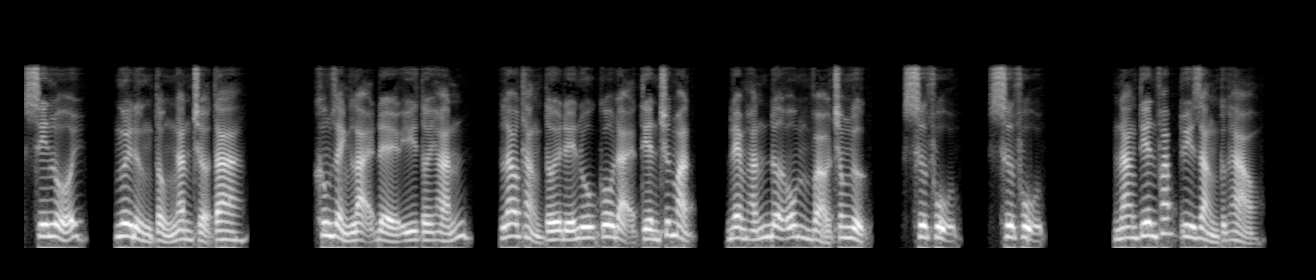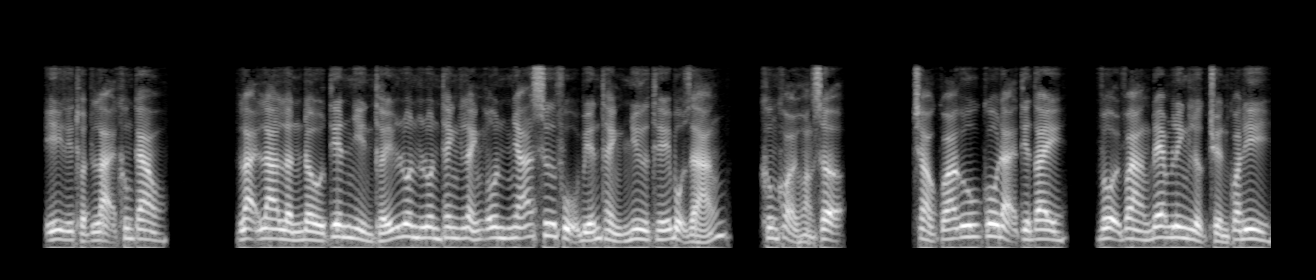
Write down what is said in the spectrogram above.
Xin lỗi, ngươi đừng tổng ngăn trở ta. Không rảnh lại để ý tới hắn, lao thẳng tới đến u cô đại tiên trước mặt, đem hắn đỡ ôm vào trong ngực. Sư phụ, sư phụ. Nàng tiên pháp tuy rằng cực hảo, y lý thuật lại không cao. Lại là lần đầu tiên nhìn thấy luôn luôn thanh lãnh ôn nhã sư phụ biến thành như thế bộ dáng, không khỏi hoảng sợ. Chào qua ưu cô đại tiên tay, vội vàng đem linh lực truyền qua đi.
